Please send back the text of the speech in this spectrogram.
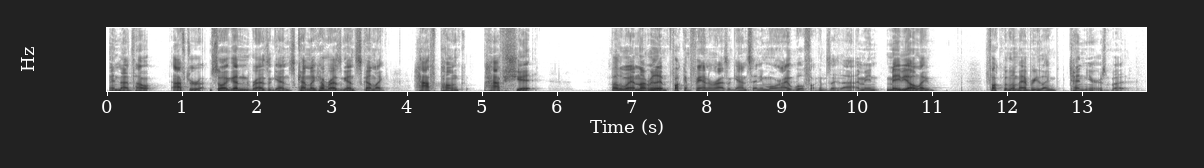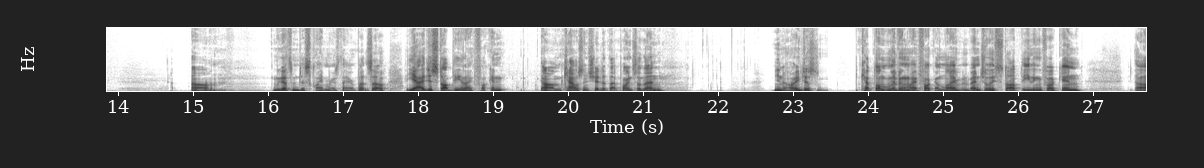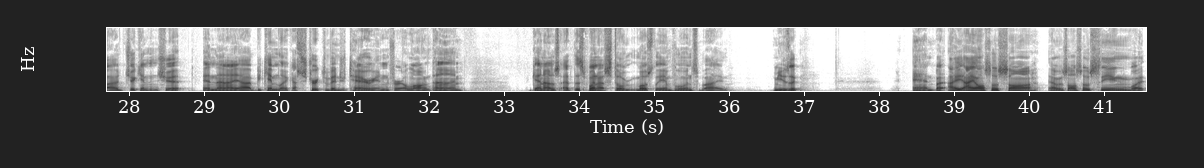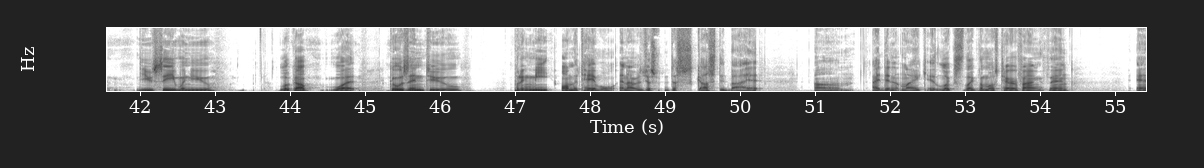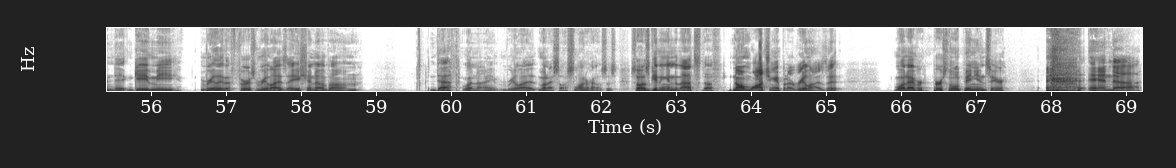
And that's how after so I got into Rise Against, kind of like how Rise Against is kind of like half punk, half shit. By the way, I'm not really a fucking fan of Rise Against anymore. I will fucking say that. I mean, maybe I'll like fuck with them every like 10 years, but um, we got some disclaimers there, but so yeah, I just stopped eating like fucking um cows and shit at that point. So then, you know, I just kept on living my fucking life. Eventually, stopped eating fucking uh chicken and shit, and then I uh, became like a strict vegetarian for a long time. Again, I was at this point I was still mostly influenced by music. And but I, I also saw I was also seeing what you see when you look up what goes into putting meat on the table, and I was just disgusted by it. Um, I didn't like it. Looks like the most terrifying thing, and it gave me really the first realization of um death when I realized when I saw slaughterhouses. So I was getting into that stuff, not watching it, but I realized it. Whatever, personal opinions here, and uh,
